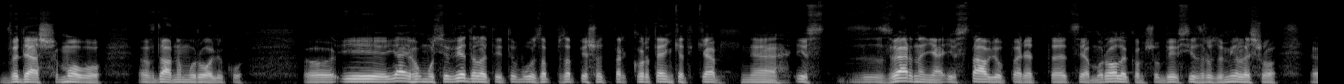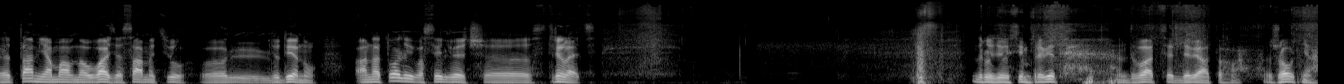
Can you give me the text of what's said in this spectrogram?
ведеш мову в даному ролику. І я його мусив видалити, тому зап- запишу тепер коротеньке таке е, і звернення і вставлю перед е, цим роликом, щоб ви всі зрозуміли, що е, там я мав на увазі саме цю людину Анатолій Васильович Стрілець. Друзі, усім привіт. 29 жовтня.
